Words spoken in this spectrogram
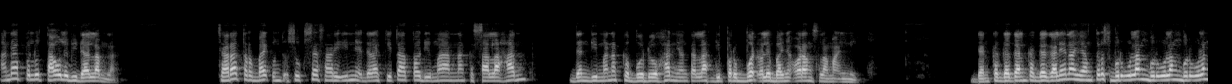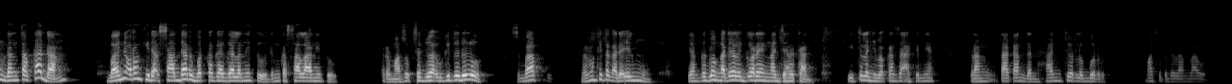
Anda perlu tahu lebih dalam lah. Cara terbaik untuk sukses hari ini adalah kita tahu di mana kesalahan dan di mana kebodohan yang telah diperbuat oleh banyak orang selama ini. Dan kegagalan-kegagalan yang terus berulang, berulang, berulang, dan terkadang banyak orang tidak sadar buat kegagalan itu dan kesalahan itu. Termasuk saya juga begitu dulu. Sebab memang kita nggak ada ilmu. Yang kedua nggak ada lagi orang yang mengajarkan. Itulah menyebabkan saya akhirnya berantakan dan hancur lebur masuk ke dalam laut.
